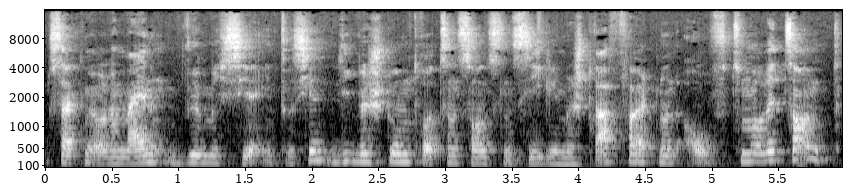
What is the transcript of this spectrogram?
sagt mir eure Meinung, würde mich sehr interessieren. Lieber Sturm, trotz ansonsten Segel immer straff halten und auf zum Horizont.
